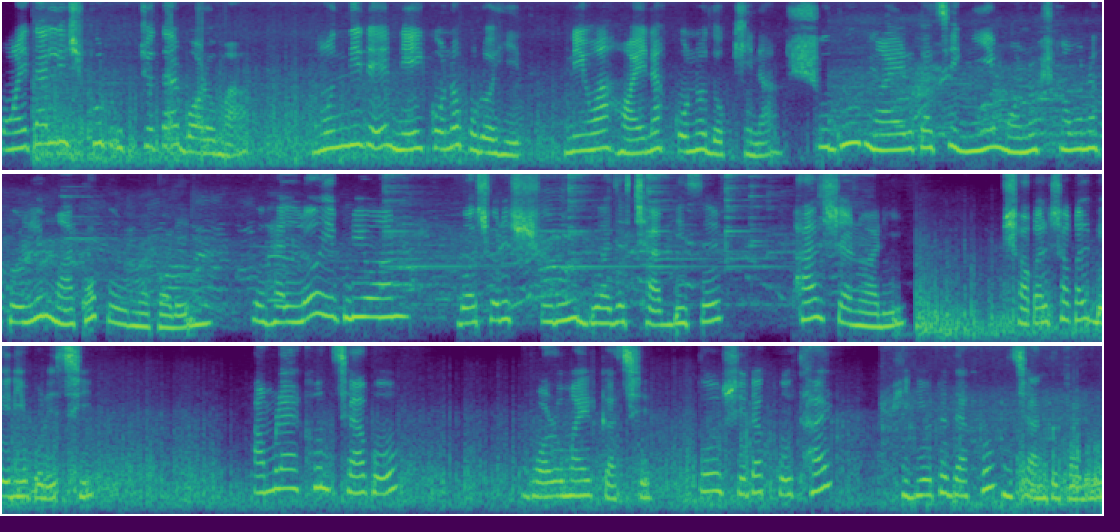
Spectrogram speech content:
পঁয়তাল্লিশ ফুট উচ্চতার বড় মা। মন্দিরে নেই কোনো পুরোহিত, নেওয়া হয় না কোনো দক্ষিণা। শুধু মায়ের কাছে গিয়ে মনস্কামনা করলে মাথা পূর্ণ করেন। তো হ্যালো এভরিওয়ান, বছরের শুরু দু হাজার ছাব্বিশের ফার্স্ট জানুয়ারি। সকাল সকাল বেরিয়ে পড়েছি। আমরা এখন যাব বড় মায়ের কাছে। তো সেটা কোথায়? ভিডিওটা দেখো, জানতে পারবে।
